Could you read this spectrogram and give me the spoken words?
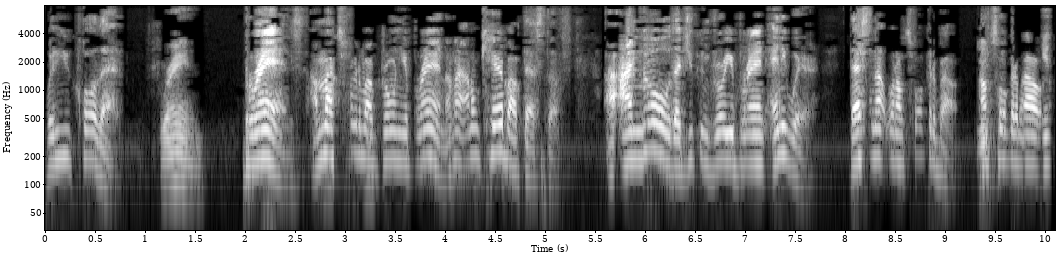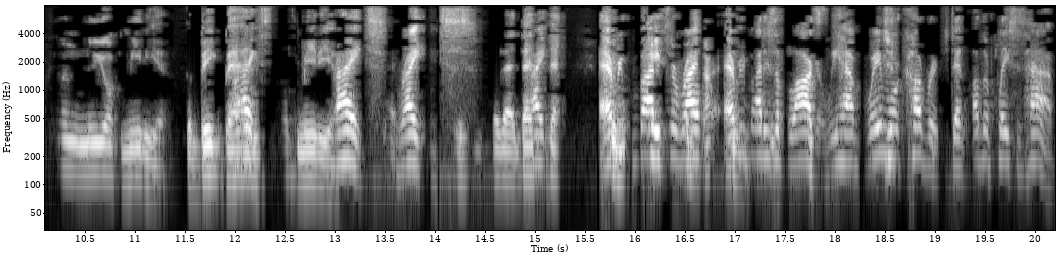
what do you call that? brand. brands. I'm not talking about growing your brand. I'm not, I don't care about that stuff. I, I know that you can grow your brand anywhere. That's not what I'm talking about. I'm talking about in the New York media, the big bad Right. Media. right, right. That that, Right. that Everybody's a writer. Everybody's a blogger. We have way more coverage than other places have.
